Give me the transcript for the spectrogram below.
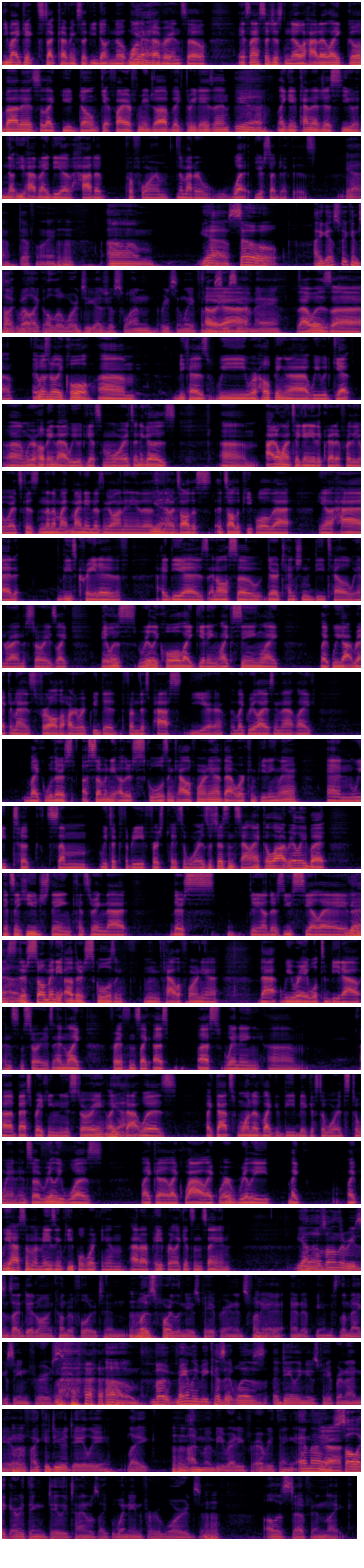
you might get stuck covering stuff you don't know want to Yeah. cover, and so it's nice to just know how to like go about it, so like you don't get fired from your job like three days in. Yeah, Like it kind of just you know you have an idea of how to perform no matter what your subject is. Yeah, definitely. Mm-hmm. Um, yeah, so. I guess we can talk about like all the awards you guys just won recently from Oh, the yeah. CCMA. that was uh it was really cool um because we were hoping that we would get um, we were hoping that we would get some awards and it goes um, I don't want to take any of the credit for the awards because none of my, my name doesn't go on any of those. Yeah. You know, it's all this it's all the people that you know had these creative ideas and also their attention to detail in writing the stories. Like it was really cool, like getting like seeing like like we got recognized for all the hard work we did from this past year. Like realizing that like like well, there's uh, so many other schools in California that were competing there, and we took some we took three first place awards, which doesn't sound like a lot really, but it's a huge thing considering that there's you know there's UCLA, there's Yeah. there's so many other schools in, in California that we were able to beat out in some stories. And like for instance, like us us winning um, uh, best breaking news story, like Yeah. that was like that's one of like the biggest awards to win. And so it really was like a like wow, like we're really like like we have some amazing people working at our paper. Like it's insane. Yeah, that was one of the reasons I did want to come to Fullerton Mm-hmm. was for the newspaper, and it's funny I ended up getting to the magazine first, um, but mainly because it was a daily newspaper, and I knew Mm-hmm. if I could do a daily, like I'm gonna be ready for everything. And I Yeah. saw like everything Daily Titan was like winning for awards and Mm-hmm. all this stuff, and like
